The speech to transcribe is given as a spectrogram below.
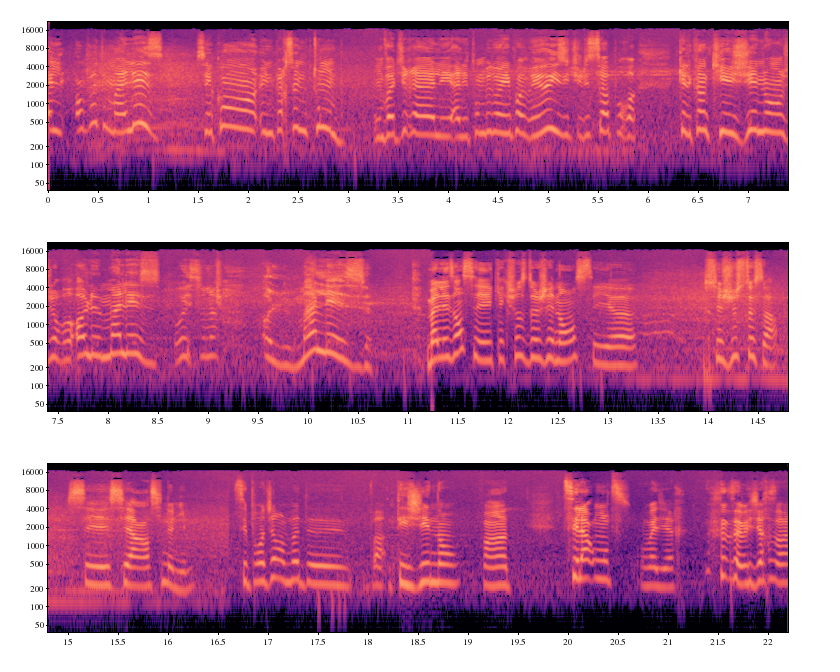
Elle... En fait, malaise, c'est quand une personne tombe. On va dire elle est, elle est tombée dans les pommes. Et eux, ils utilisent ça pour euh, quelqu'un qui est gênant. Genre, oh le malaise. Ouais, ils sont là. Oh le malaise. Malaisant, c'est quelque chose de gênant, c'est euh, c'est juste ça. C'est c'est un synonyme. C'est pour dire en mode euh, bah, t'es gênant. Enfin, c'est la honte, on va dire. ça veut dire ça.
